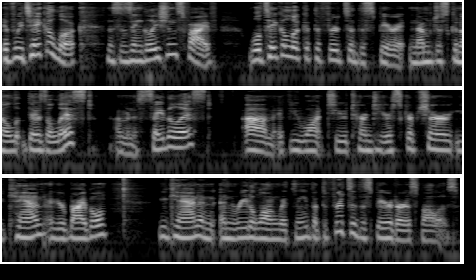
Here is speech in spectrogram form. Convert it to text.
If we take a look this is in galatians 5 we'll take a look at the fruits of the spirit and i'm just gonna there's a list. I'm gonna say the list. Um, if you want to turn to your scripture you can or your bible you can and, and read along with me but the fruits of the spirit are as follows.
